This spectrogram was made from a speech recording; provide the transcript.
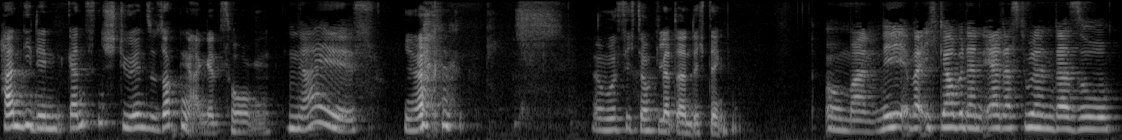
haben die den ganzen Stühlen so Socken angezogen. Nice. Ja. Da muss ich doch glatt an dich denken. Oh Mann, nee, aber ich glaube dann eher, dass du dann da so,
